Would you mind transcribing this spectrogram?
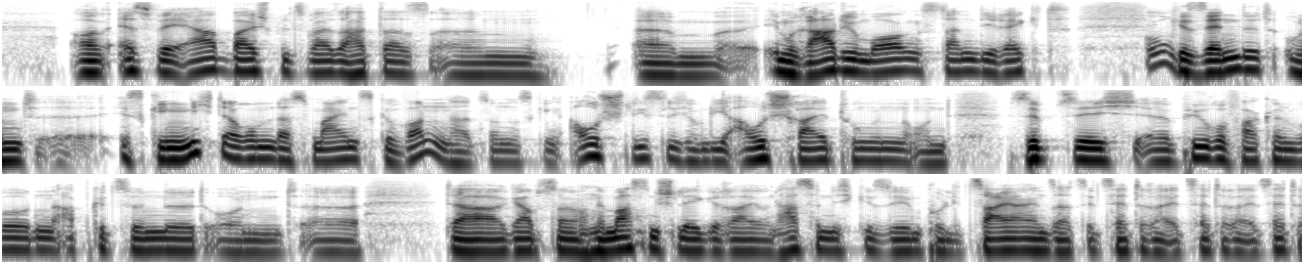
Auf SWR beispielsweise hat das ähm, ähm, im Radio morgens dann direkt gesendet und äh, es ging nicht darum, dass Mainz gewonnen hat, sondern es ging ausschließlich um die Ausschreitungen und 70 äh, Pyrofackeln wurden abgezündet und äh, da gab es dann noch eine Massenschlägerei und hast du nicht gesehen, Polizeieinsatz etc. etc. etc.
